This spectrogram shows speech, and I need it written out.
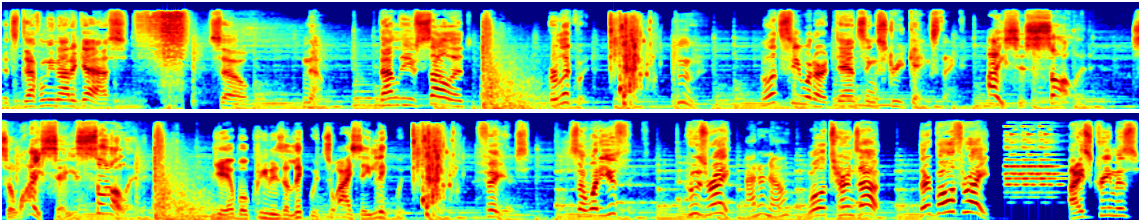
it's definitely not a gas. So, no. That leaves solid or liquid. Hmm. Well, let's see what our dancing street gangs think. Ice is solid, so I say solid. Yeah, well, cream is a liquid, so I say liquid. Figures. So, what do you think? Who's right? I don't know. Well, it turns out they're both right. Ice cream is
